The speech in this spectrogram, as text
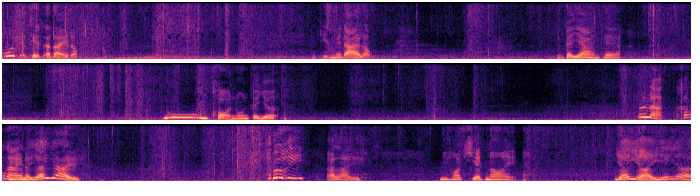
อุ้ยจะเห็ดอะไรดอกมันกินไม่ได้หรอกกินแต่ย่านแท้ นู่นขอนู้นก็เยอะนั่นน่ะ ข้างในน่ะย้ายใหญ่เฮ้ยอะไร มีฮอดเขียดน้อยย้ายใหญ่ย้ายใหญ่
